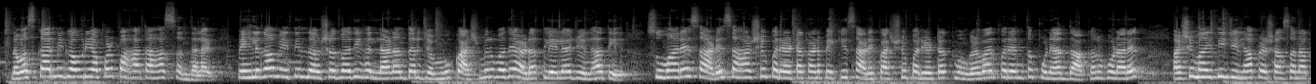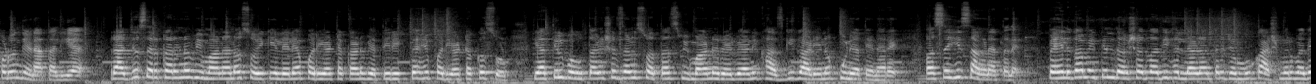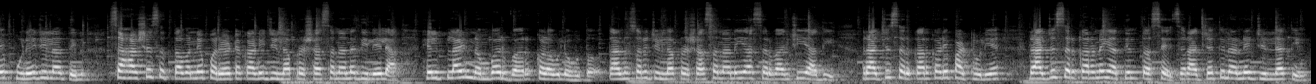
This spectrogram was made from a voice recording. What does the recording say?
नमस्कार मी गौरी. आपण पाहत आहात संध्या लाईव्ह पेहलगाम येथील दहशतवादी हल्ल्यानंतर जम्मू काश्मीरमध्ये अडकलेल्या जिल्ह्यातील सुमारे साडेसहाशे पर्यटकांपैकी साडेपाचशे पर्यटक मंगळवारपर्यंत पुण्यात दाखल होणार आहेत अशी माहिती जिल्हा प्रशासनाकडून देण्यात आली आहे. राज्य सरकारनं विमानानं सोय केलेल्या पर्यटकांव्यतिरिक्त हे पर्यटक असून यातील बहुतांश जण स्वतःच विमान रेल्वे आणि खासगी गाडीनं पुण्यात येणार आहे असंही सांगण्यात आलंय. पहलगाम येथील दहशतवादी हल्ल्यानंतर जम्मू काश्मीरमध्ये पुणे जिल्ह्यातील सहाशे सत्तावन्न पर्यटकांनी जिल्हा प्रशासनानं दिलेल्या हेल्पलाईन नंबरवर कळवलं होतं. त्यानुसार जिल्हा प्रशासनाने या सर्वांची यादी राज्य सरकारकडे पाठवली आहे. राज्य सरकारनं यातील तसेच राज्यातील अनेक जिल्ह्यातील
